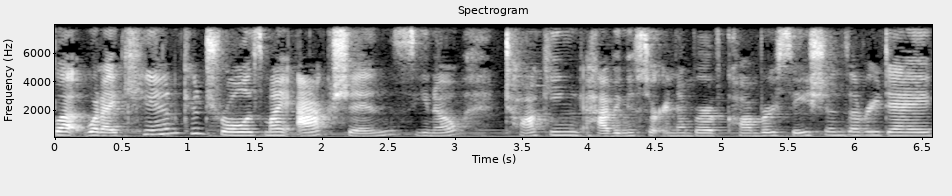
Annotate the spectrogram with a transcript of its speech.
But what I can control is my actions, you know, talking, having a certain number of conversations every day,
